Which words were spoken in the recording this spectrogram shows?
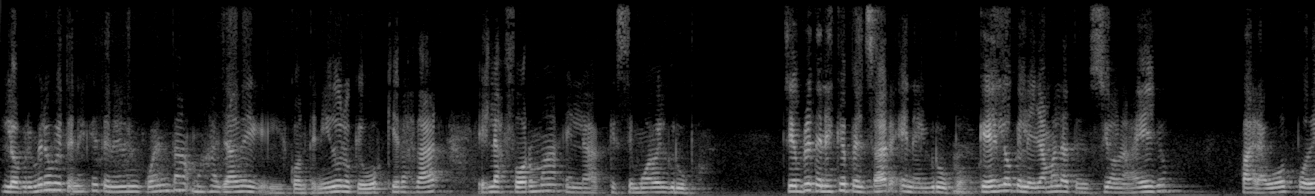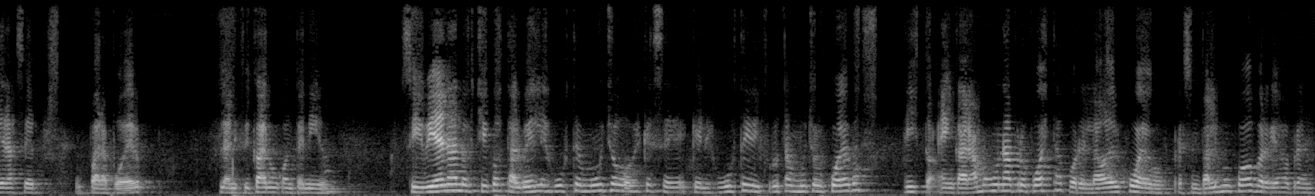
Lo primero que tenés que tener en cuenta, más allá del contenido, lo que vos quieras dar, es la forma en la que se mueve el grupo. Siempre tenés que pensar en el grupo, qué es lo que le llama la atención a ellos para vos poder hacer, para poder planificar un contenido. Si bien a los chicos tal vez les guste mucho, vos ves que, se, que les guste y disfrutan mucho el juego, listo, encaramos una propuesta por el lado del juego, presentarles un juego para que ellos aprendan.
